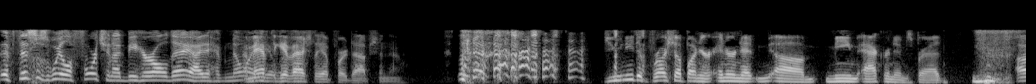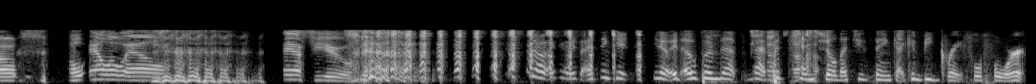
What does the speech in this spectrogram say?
if this was Wheel of Fortune, I'd be here all day. I have no I idea. may have to give Ashley up for adoption now. Do you need to brush up on your internet um, meme acronyms, Brad. Oh. Oh. LOL. F you. so anyways i think it you know it opened up that potential that you think i could be grateful for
